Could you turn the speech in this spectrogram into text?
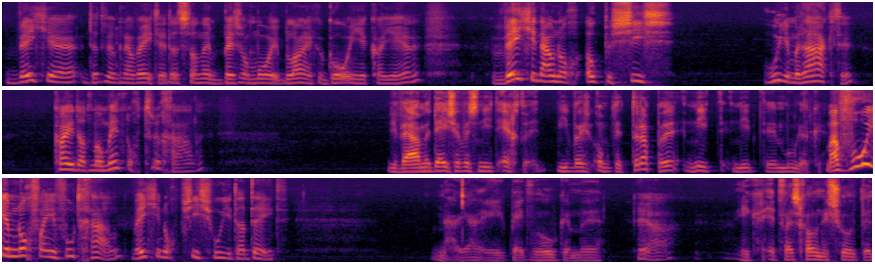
weet je, dat wil ik nou weten, dat is dan een best wel mooie, belangrijke goal in je carrière. Weet je nou nog ook precies hoe je hem raakte? Kan je dat moment nog terughalen? Jawel, maar deze was niet echt. Die was om te trappen niet, niet eh, moeilijk. Maar voel je hem nog van je voet gaan? Weet je nog precies hoe je dat deed? Nou ja, ik weet wel hoe ik hem. eh, Ja, ik, het was gewoon een soort eh,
